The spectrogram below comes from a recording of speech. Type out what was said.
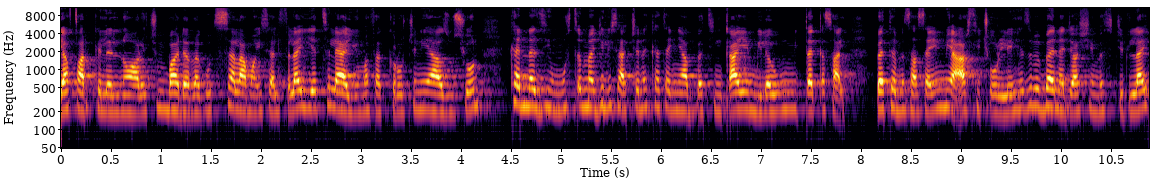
የአፋር ክልል ነዋሪዎችን ባደረጉት ሰላማዊ ሰልፍ ላይ የተለያዩ መፈክሮችን የያዙ ሲሆን ከእነዚህም ውስጥ መጅሊሳችን ከተኛበት ይንቃ የሚለውም ይጠቀሳል። በተመሳሳይም የአርሲ ጮሌ ህዝብ በነጃሺ መስጅድ ላይ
